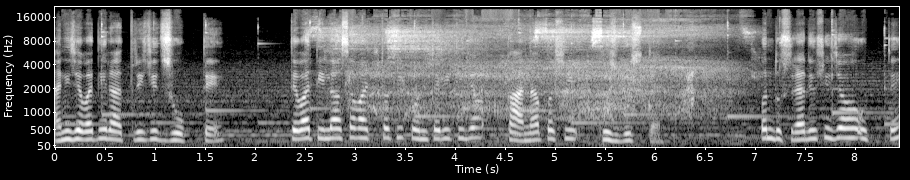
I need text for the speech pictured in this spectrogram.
आणि जेव्हा ती रात्रीची झोपते तेव्हा तिला असं वाटतं की कोणतरी तिच्या कानापाशी फुसफुसतं पण दुसऱ्या दिवशी जेव्हा उठते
